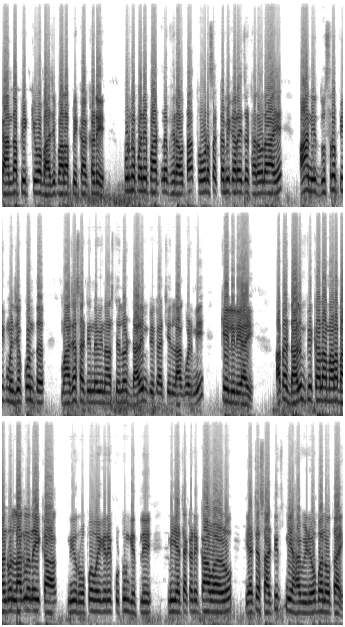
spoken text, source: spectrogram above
कांदा पीक किंवा भाजीपाला पिकाकडे पूर्णपणे पाठ न फिरवता थोडस कमी करायचं ठरवलं आहे. आणि दुसरं पीक म्हणजे कोणतं? माझ्यासाठी नवीन असलेलं डाळिंब पिकाची लागवड मी केलेली आहे. आता डाळिंब पिकाला मला भांडवल लागलं नाही का? मी रोपं वगैरे कुठून घेतले? मी याच्याकडे का वळलो? याच्यासाठीच मी हा व्हिडिओ बनवत आहे.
